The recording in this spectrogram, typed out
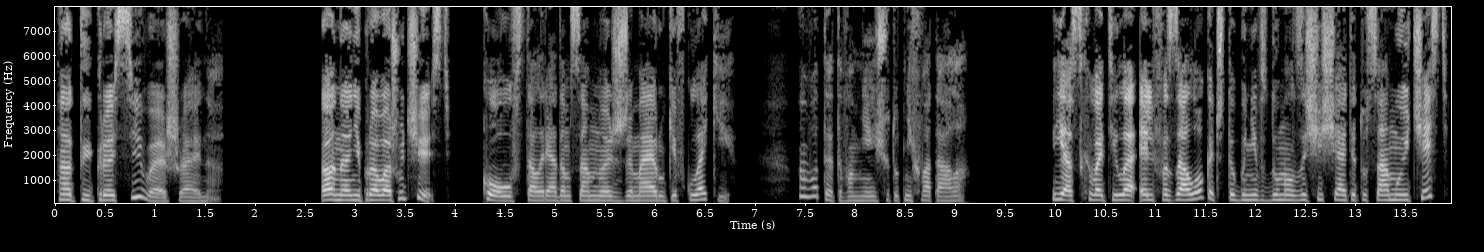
А ты красивая, Шайна. Она не про вашу честь». Коул встал рядом со мной, сжимая руки в кулаки. Вот этого мне еще тут не хватало. Я схватила эльфа за локоть, чтобы не вздумал защищать эту самую честь,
